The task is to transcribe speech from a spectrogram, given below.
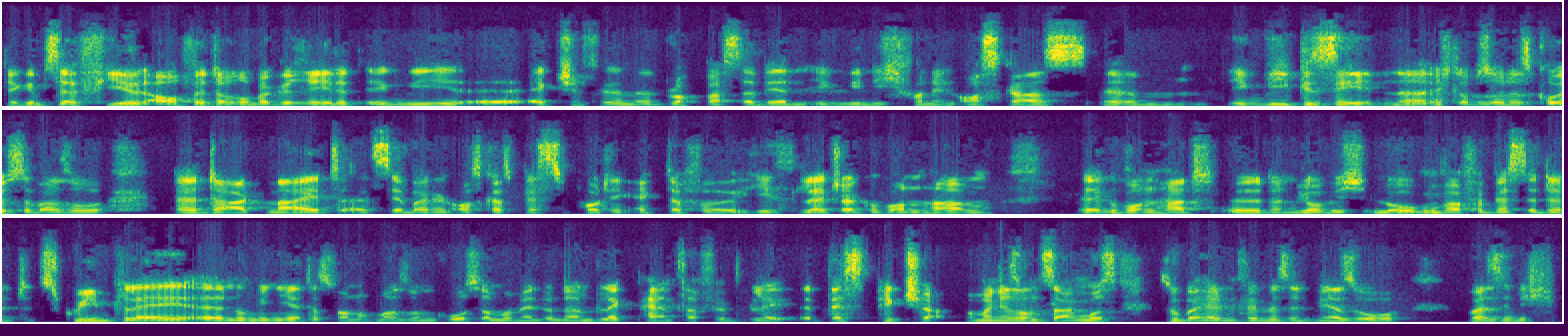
da gibt es ja viel, auch wird darüber geredet, irgendwie äh, Actionfilme, Blockbuster werden irgendwie nicht von den Oscars ähm, irgendwie gesehen. Ne? Ich glaube, so das Größte war so äh, Dark Knight, als der bei den Oscars Best Supporting Actor für Heath Ledger gewonnen haben. Äh, gewonnen hat, äh, dann glaube ich, Logan war für Best Adapted Screenplay äh, nominiert, das war nochmal so ein großer Moment und dann Black Panther für Black, äh, Best Picture. Weil man ja sonst sagen muss, Superheldenfilme sind mehr so, weiß ich nicht,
